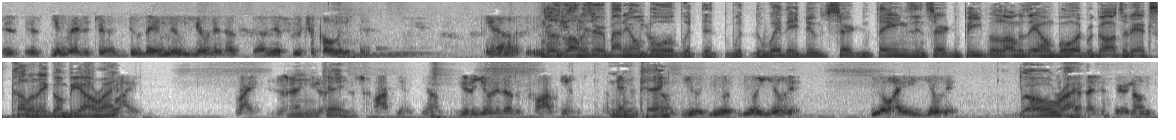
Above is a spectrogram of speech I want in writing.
is is getting ready to do their new unit of, of their future policing. You know, As long as everybody on board with the with the way they do certain things and certain people, as long as they're on board, regardless of their color, they're gonna be all right. Right. Right. Okay. you're the scorpion. You know, you're the unit of the scorpions. Okay. So you you you're a unit. You're a unit. All right. Because I just heard on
